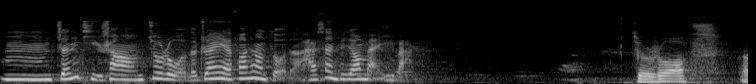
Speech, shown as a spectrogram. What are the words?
嗯，整体上就着我的专业方向走的，还算比较满意吧。就是说，呃，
